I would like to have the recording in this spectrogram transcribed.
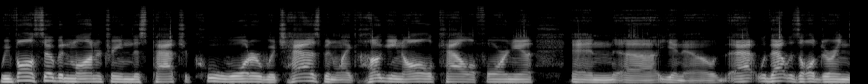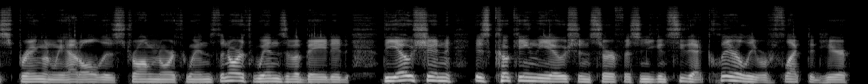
We've also been monitoring this patch of cool water, which has been like hugging all California. And, uh, you know, that, that was all during spring when we had all those strong north winds. The north winds have abated. The ocean is cooking the ocean surface, and you can see that clearly reflected here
